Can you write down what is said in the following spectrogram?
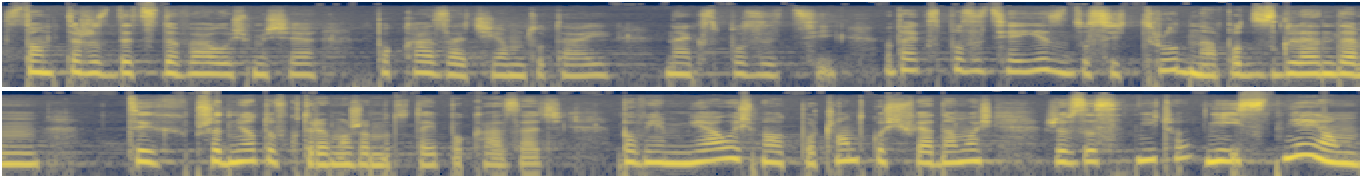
Stąd też zdecydowałyśmy się pokazać ją tutaj na ekspozycji. No ta ekspozycja jest dosyć trudna pod względem tych przedmiotów, które możemy tutaj pokazać, bowiem miałyśmy od początku świadomość, że zasadniczo nie istnieją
